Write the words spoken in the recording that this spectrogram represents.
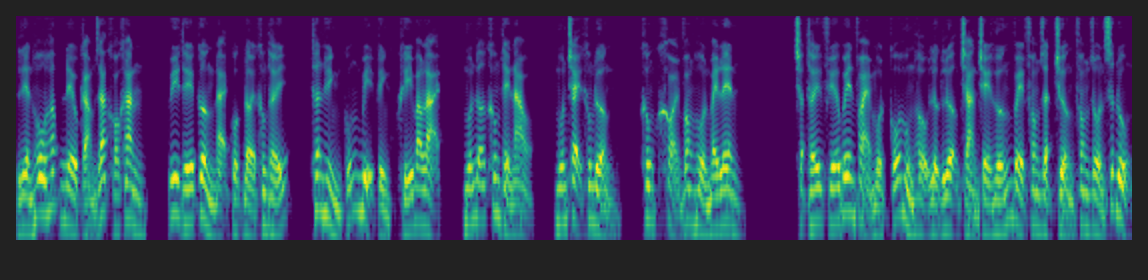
liền hô hấp đều cảm giác khó khăn, uy thế cường đại cuộc đời không thấy, thân hình cũng bị kình khí bao lại, muốn đỡ không thể nào, muốn chạy không đường, không khỏi vong hồn bay lên. Chợt thấy phía bên phải một cỗ hùng hậu lực lượng tràn trề hướng về phong giật trưởng phong dồn sức đụng,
